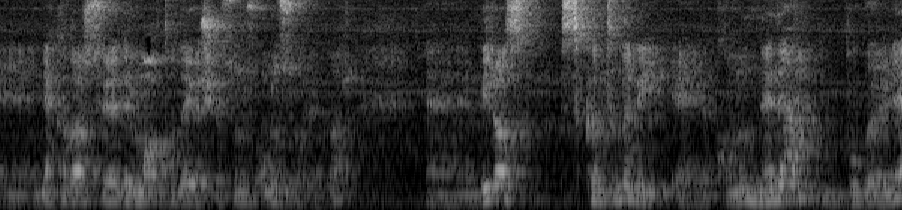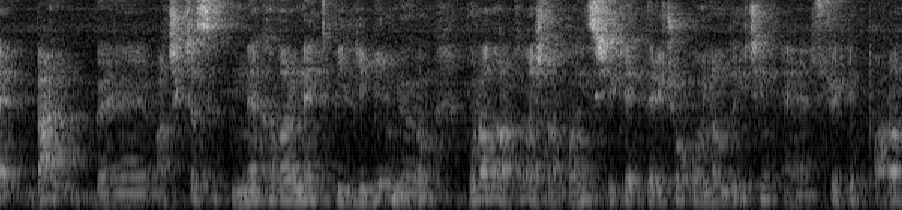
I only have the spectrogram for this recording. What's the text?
e, ne kadar süredir Malta'da yaşıyorsunuz onu soruyorlar. E, biraz sıkıntılı bir e, konu. Neden bu böyle? Ben e, açıkçası ne kadar net bilgi bilmiyorum. Burada arkadaşlar bahis şirketleri çok oynandığı için e, sürekli para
